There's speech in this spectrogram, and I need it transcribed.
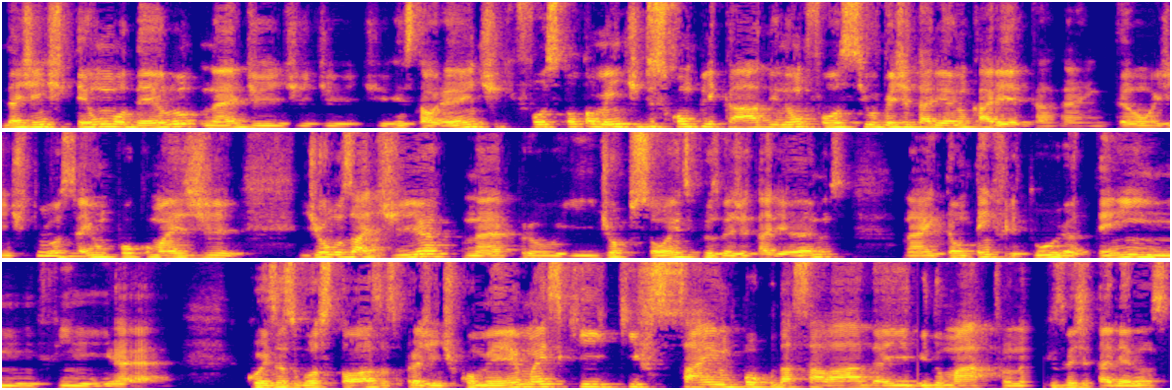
da gente ter um modelo né, de, de, de, restaurante que fosse totalmente descomplicado e não fosse o vegetariano careta. Né? Então a gente trouxe uhum. aí um pouco mais de, de ousadia né, pro, e de opções para os vegetarianos. Né? Então tem fritura, tem, enfim, é, coisas gostosas para a gente comer, mas que, que saem um pouco da salada e, do mato, né? que os vegetarianos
